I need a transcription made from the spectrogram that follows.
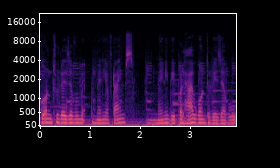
gone through deja vu many of times. Many people have gone through deja vu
